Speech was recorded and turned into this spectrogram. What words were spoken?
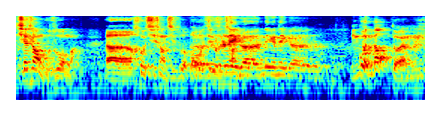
先上五座嘛，呃，后期上七座，包括呃，就是那个那个那个冠道，对嗯，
